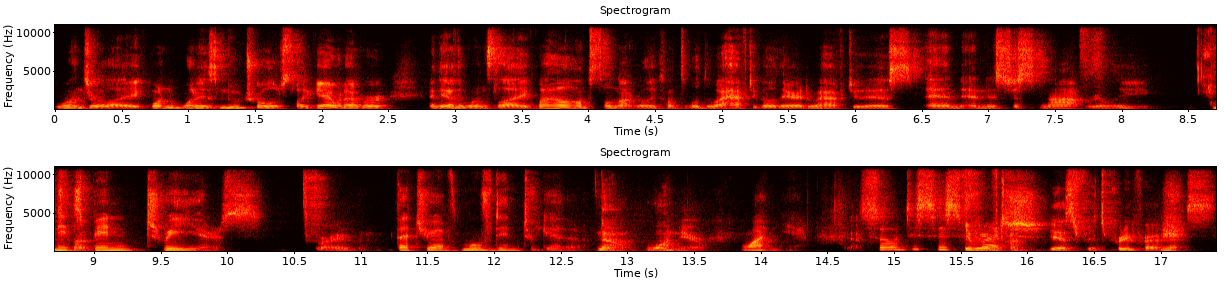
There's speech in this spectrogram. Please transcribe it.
ones are like one one is neutral just like yeah whatever. And the other one's like well i'm still not really comfortable. Do i have to go there? Do i have to do this? And and it's just not really and it's, it's not, been three years right. that you have moved in together. No one year. One year. Yeah. so this is yeah, fresh. yes it's pretty fresh. Yes.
